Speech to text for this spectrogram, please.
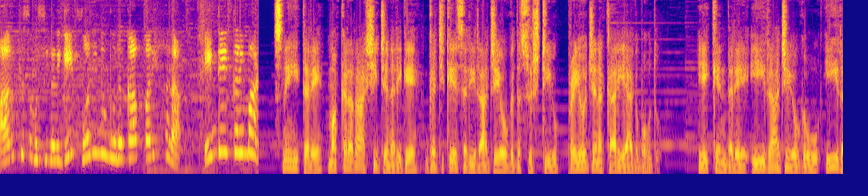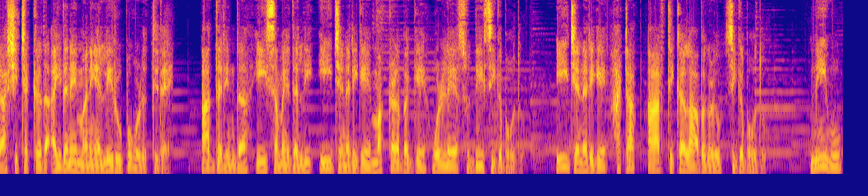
ಆರೋಗ್ಯ ಸಮಸ್ಯೆಗಳಿಗೆ ಫೋನಿನ ಮೂಲಕ ಪರಿಹಾರ. ಇಂದೇ ಕರೆ ಮಾಡಿ ಸ್ನೇಹಿತರೆ ಮಕರ ರಾಶಿ ಜನರಿಗೆ ಗಜಕೇಸರಿ ರಾಜಯೋಗದ ಸೃಷ್ಟಿಯು ಪ್ರಯೋಜನಕಾರಿಯಾಗಬಹುದು. ಏಕೆಂದರೆ ಈ ರಾಜಯೋಗವು ಈ ರಾಶಿ ಚಕ್ರದ ಐದನೇ ಮನೆಯಲ್ಲಿ ರೂಪುಗೊಳ್ಳುತ್ತಿದೆ. ಆದ್ದರಿಂದ ಈ ಸಮಯದಲ್ಲಿ ಈ ಜನರಿಗೆ ಮಕ್ಕಳ ಬಗ್ಗೆ ಒಳ್ಳೆಯ ಸುದ್ದಿ ಸಿಗಬಹುದು. ಈ ಜನರಿಗೆ ಹಠಾತ್ ಆರ್ಥಿಕ ಲಾಭಗಳು ಸಿಗಬಹುದು. ನೀವು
